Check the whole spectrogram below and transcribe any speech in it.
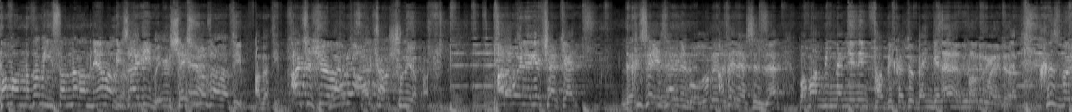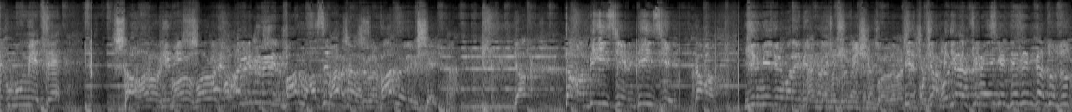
tam anlatamıyor insanlar anlayamazlar. İzah edeyim mi? Sessiz olsa anlatayım. Anlatayım. Aç ışığı ver. Nuri. Alço şunu yapar. Arabayla geçerken kıza ezer gibi olur. Affedersiniz der. Babam bilmem nenin fabrikatörü. Ben genel Evet, müdürlerim var evde. Kız böyle umumiyette saf, Varoş, temiz. varoş, varoş. Hayır, Böyle bir hayır, verin. Var mı? Hazır mı Varsa arkadaşlar? hazırım. Var mı öyle bir şey? Ya tamam bir izleyelim, bir izleyelim. Tamam. 27 numarayı bir Ben gazozumu içeyim bu arada. Ben Bir, hocam bir dikkat edin. getirdim gazozun.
